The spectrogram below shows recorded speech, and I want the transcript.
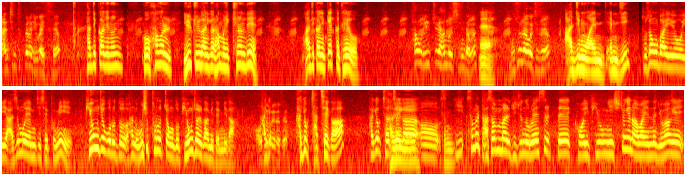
안 친 특별한 이유가 있으세요? 아직까지는 그 황을 일주일간 이걸 한 번씩 치는데 아직까지 깨끗해요. 황을 일주일에 한번 치신다고요? 예. 무슨 황을 치세요? 아지모 MG? 부성바이오 이 아즈모 MG 제품이 비용적으로도 한 50% 정도 비용 절감이 됩니다. 가격- 면에서요? 가격 자체가 가격 자체가 가격이 어, 좀- 이 25말 기준으로 했을 때 거의 비용이 시중에 나와 있는 유황의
